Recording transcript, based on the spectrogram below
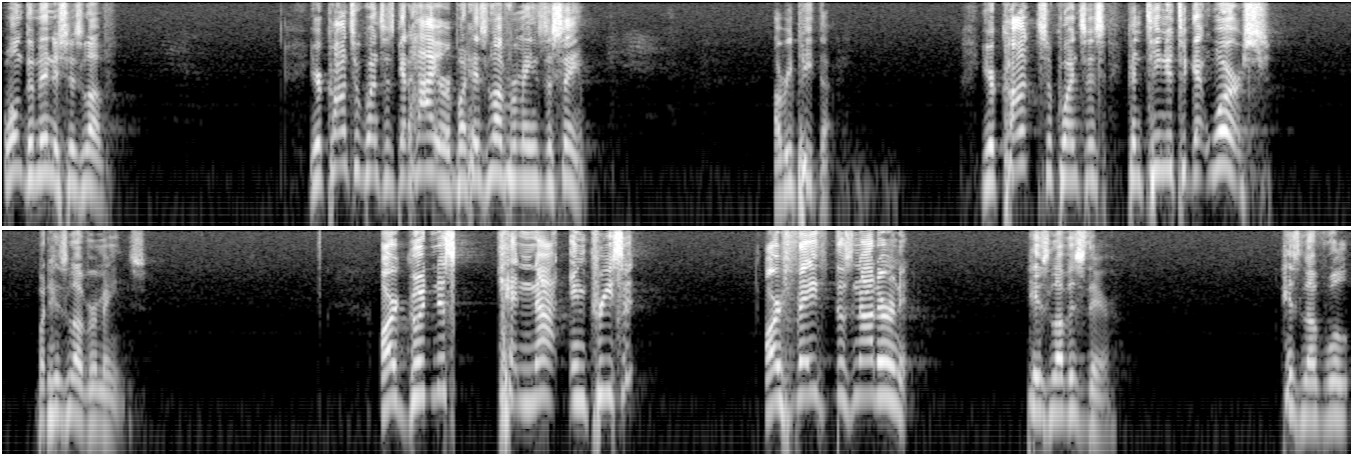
won't diminish his love. Your consequences get higher, but his love remains the same. I'll repeat that. Your consequences continue to get worse, but His love remains. Our goodness cannot increase it, our faith does not earn it. His love is there. His love will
